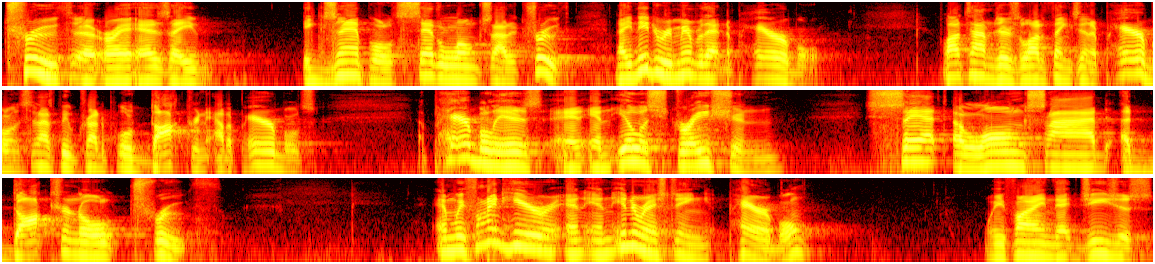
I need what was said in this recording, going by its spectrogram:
truth uh, or as a example set alongside a truth. Now you need to remember that in a parable. A lot of times there's a lot of things in a parable, and sometimes people try to pull doctrine out of parables. A parable is an illustration set alongside a doctrinal truth. And we find here an, an interesting parable we find that Jesus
